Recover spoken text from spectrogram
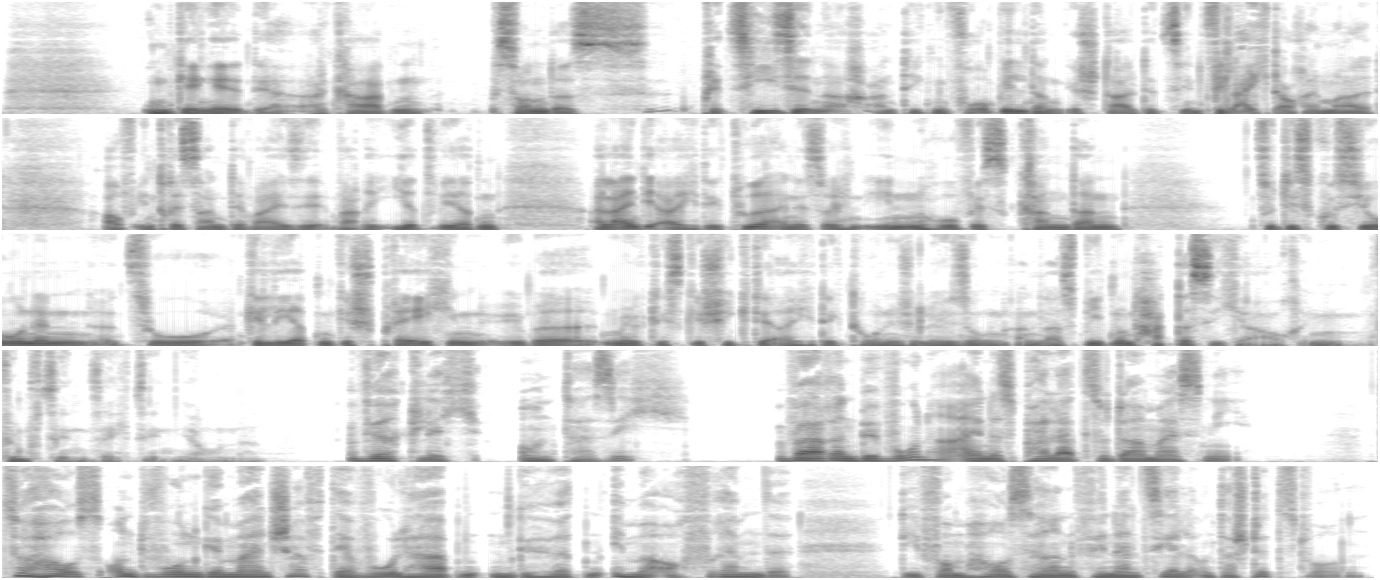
Umgänge der Arkaden besonders präzise nach antiken Vorbildern gestaltet sind, vielleicht auch einmal auf interessante Weise variiert werden. Allein die Architektur eines solchen Innenhofes kann dann zu Diskussionen, zu gelehrten Gesprächen über möglichst geschickte architektonische Lösungen Anlass bieten und hat das sicher auch im 15., 16. Jahrhundert. Wirklich unter sich waren Bewohner eines Palazzo damals nie. Zur Haus- und Wohngemeinschaft der Wohlhabenden gehörten immer auch Fremde, die vom Hausherrn finanziell unterstützt wurden.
